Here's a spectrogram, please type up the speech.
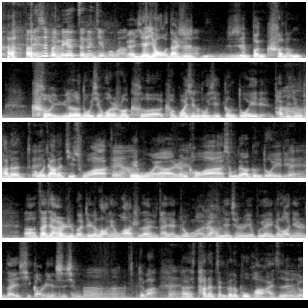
日本没有政论节目吗？呃，也有，但是嗯日本可能可娱乐的东西，或者说可可关心的东西更多一点。它毕竟它的国家的基础啊、对啊规模呀、人口啊，什么都要更多一点。对啊、再加上日本这个老龄化实在是太严重了，然后年轻人也不愿意跟老年人在一起搞这些事情，嗯嗯对吧？对呃它的整个的固化还是有，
